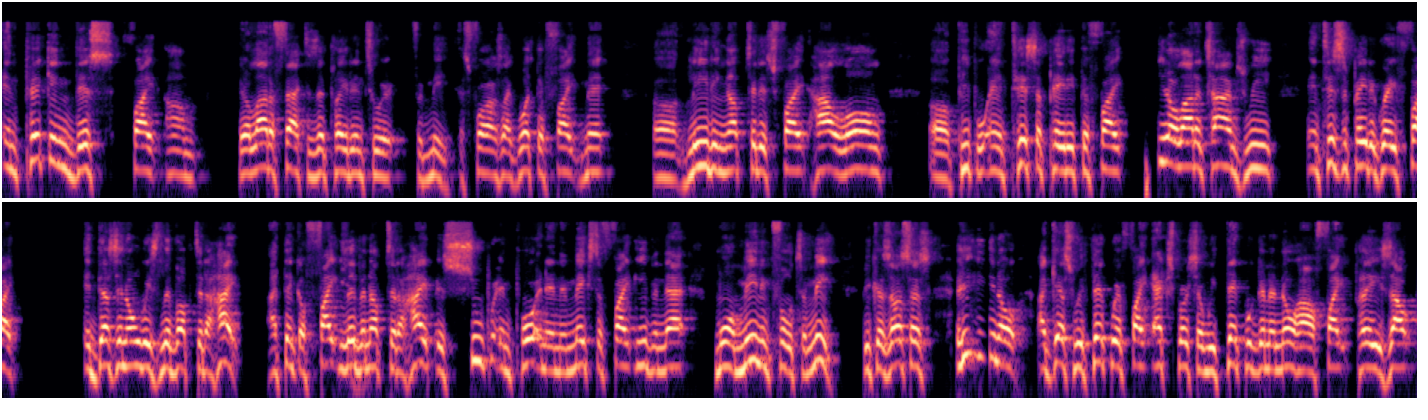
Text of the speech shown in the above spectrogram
in picking this fight, um, there are a lot of factors that played into it for me, as far as like what the fight meant uh, leading up to this fight, how long uh, people anticipated the fight. You know, a lot of times we anticipate a great fight. It doesn't always live up to the hype. I think a fight living up to the hype is super important and it makes the fight even that more meaningful to me because us as you know, I guess we think we're fight experts and we think we're going to know how a fight plays out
